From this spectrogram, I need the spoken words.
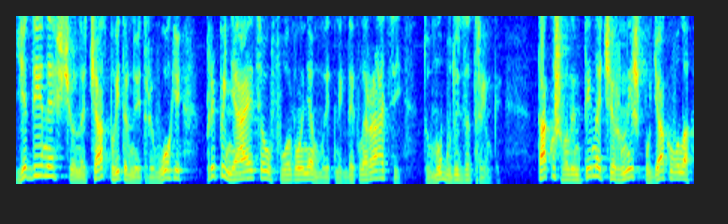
Єдине, що на час повітряної тривоги припиняється оформлення митних декларацій, тому будуть затримки. Також Валентина Черниш подякувала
